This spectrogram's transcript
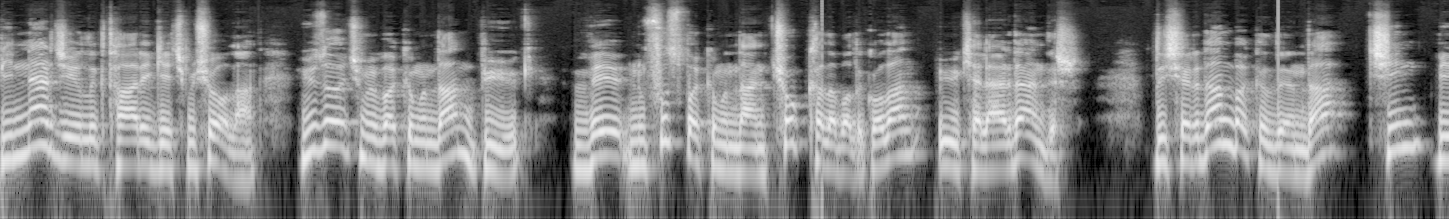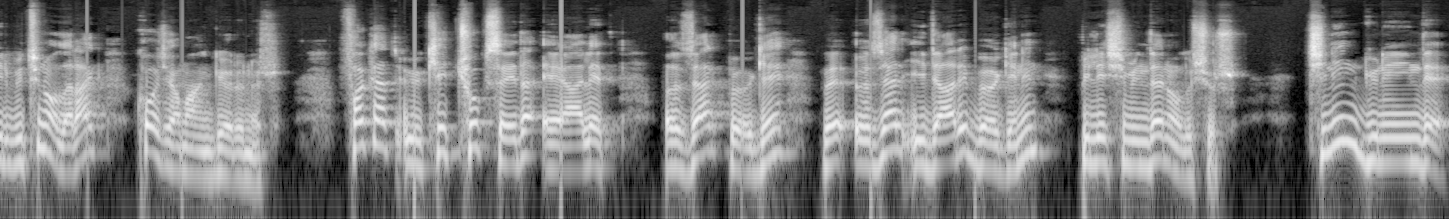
binlerce yıllık tarihi geçmişi olan, yüz ölçümü bakımından büyük ve nüfus bakımından çok kalabalık olan ülkelerdendir. Dışarıdan bakıldığında Çin bir bütün olarak kocaman görünür. Fakat ülke çok sayıda eyalet, özerk bölge ve özel idari bölgenin bileşiminden oluşur. Çin'in güneyinde,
